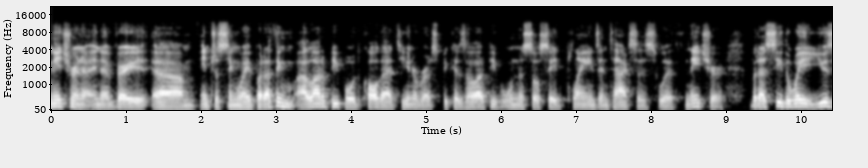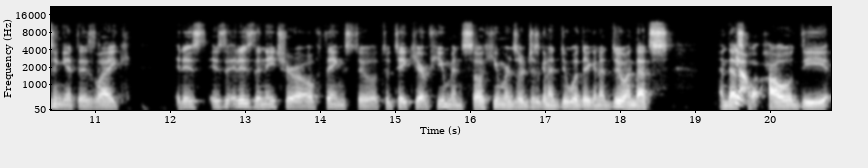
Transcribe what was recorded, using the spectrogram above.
nature in a, in a very um, interesting way, but I think a lot of people would call that universe because a lot of people wouldn't associate planes and taxes with nature. But I see the way you're using it is like it is is it is the nature of things to to take care of humans. So humans are just gonna do what they're gonna do, and that's and that's yeah. how the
